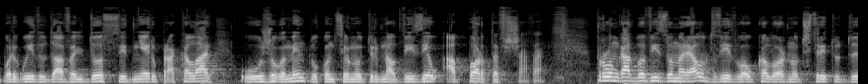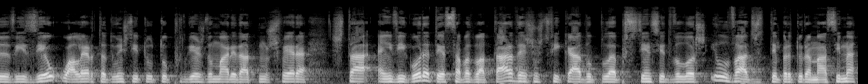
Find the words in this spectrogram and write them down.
O arguído dava-lhe doces e dinheiro para calar. O julgamento aconteceu no Tribunal de Viseu à porta fechada. Prolongado o aviso amarelo devido ao calor no distrito de Viseu, o alerta do Instituto Português do Mar e da Atmosfera está em vigor até sábado à tarde. É justificado pela persistência de valores elevados de temperatura máxima.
